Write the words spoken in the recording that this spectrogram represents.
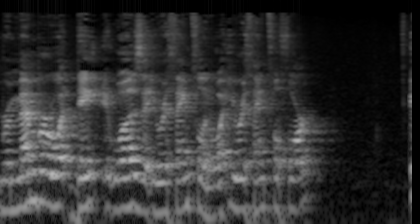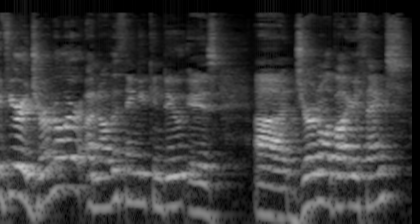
remember what date it was that you were thankful and what you were thankful for. If you're a journaler, another thing you can do is uh, journal about your thanks.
